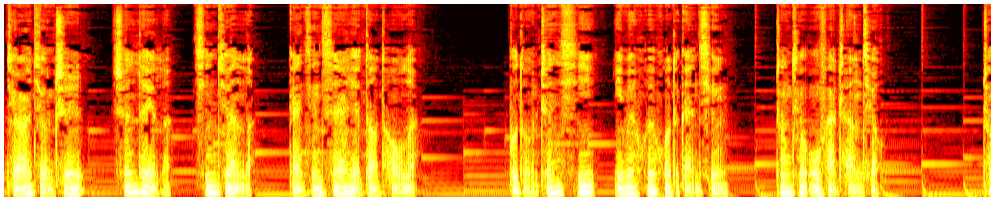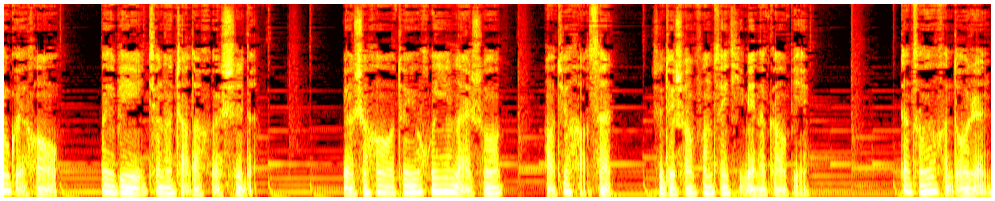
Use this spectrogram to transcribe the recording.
久而久之，身累了，心倦了，感情自然也到头了。不懂珍惜，一味挥霍的感情，终究无法长久。出轨后未必就能找到合适的。有时候，对于婚姻来说，好聚好散是对双方最体面的告别。但总有很多人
